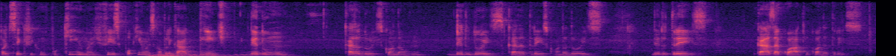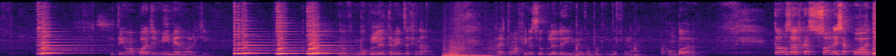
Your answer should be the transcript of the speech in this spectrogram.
pode ser que fique um pouquinho mais difícil, um pouquinho mais complicado. Seguinte, dedo 1, um, casa 2, corda 1, um, dedo 2, casa 3, corda 2, dedo 3, casa 4, corda 3. Eu tenho um acorde Mi menor aqui. Meu ukulele tá meio desafinado. Tá, então afina o seu ukulele aí. O meu tá um pouquinho desafinado. Vambora. Então você vai ficar só nesse acorde.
